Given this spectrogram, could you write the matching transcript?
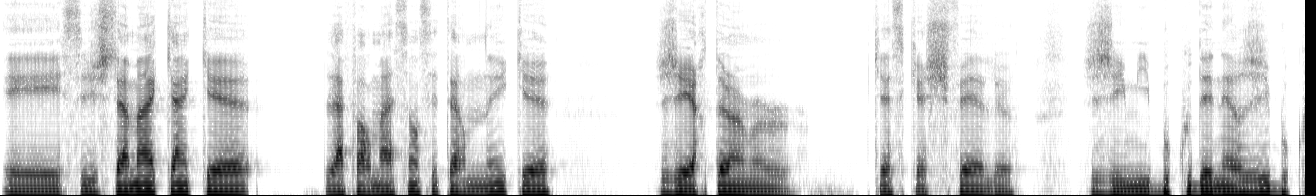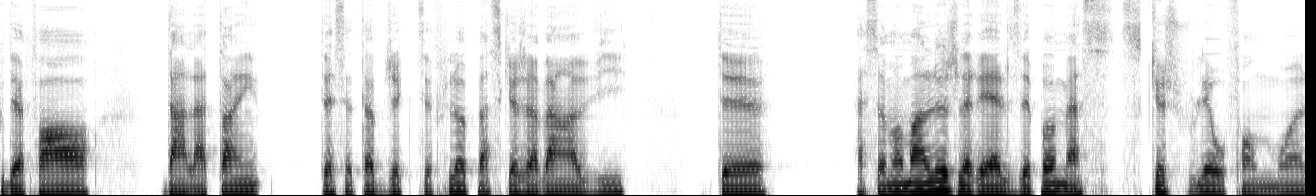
Et c'est justement quand la formation s'est terminée que j'ai heurté. Qu'est-ce que je fais là? J'ai mis beaucoup d'énergie, beaucoup d'efforts dans l'atteinte de cet objectif-là parce que j'avais envie de à ce moment-là, je ne le réalisais pas, mais ce que je voulais au fond de moi,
